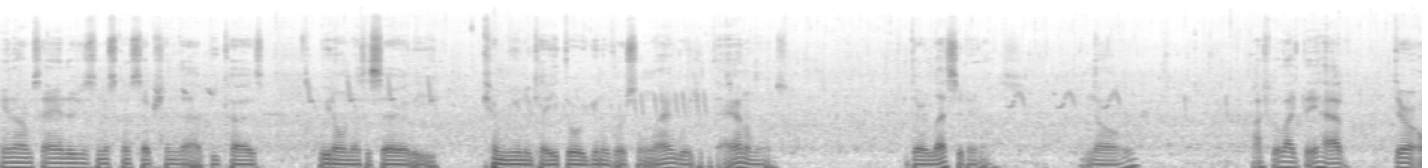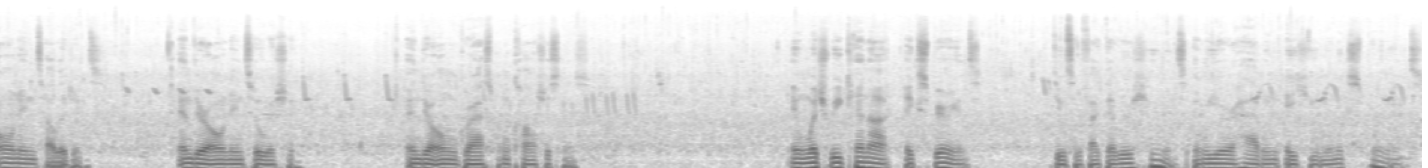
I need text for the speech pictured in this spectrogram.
You know what I'm saying? There's a misconception that because we don't necessarily communicate through a universal language with animals. They're lesser than us. No. I feel like they have their own intelligence and their own intuition and their own grasp on consciousness in which we cannot experience due to the fact that we're humans and we are having a human experience.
